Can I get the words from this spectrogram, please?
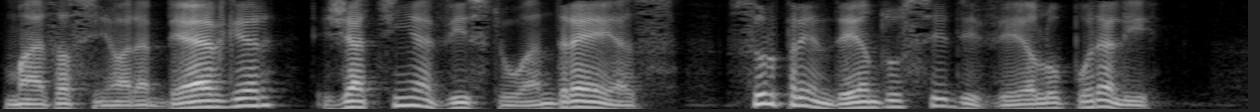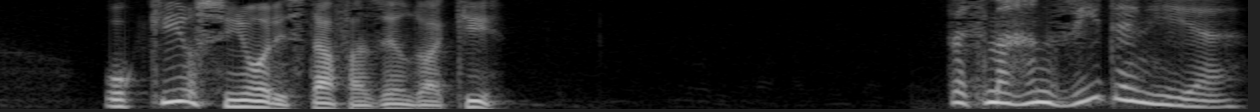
Mas a senhora Berger já tinha visto o Andreas, surpreendendo-se de vê-lo por ali. O que o senhor está fazendo aqui? Was machen Sie denn hier?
